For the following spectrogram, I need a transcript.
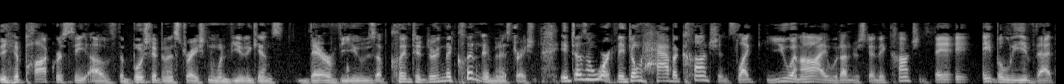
the hypocrisy of the Bush administration when viewed against their views of Clinton during the Clinton administration. It doesn't work. They don't have a conscience like you and I would understand a conscience. They, they believe that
